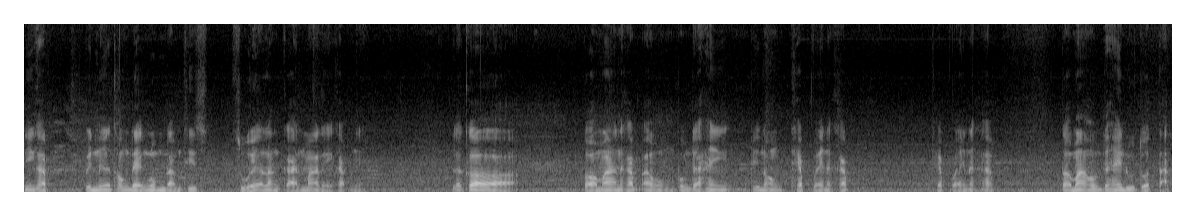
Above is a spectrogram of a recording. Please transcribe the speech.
นี่ครับเป็นเนื้อทองแดงลมดำที่สวยอลังการมากเลยครับเนี่ยแล้วก็ต่อมานะครับ เอาผมจะให้พี่น้องแคปไว้นะครับ แคปไว้นะครับ ต่อมาผมจะให้ดูตัวตัด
